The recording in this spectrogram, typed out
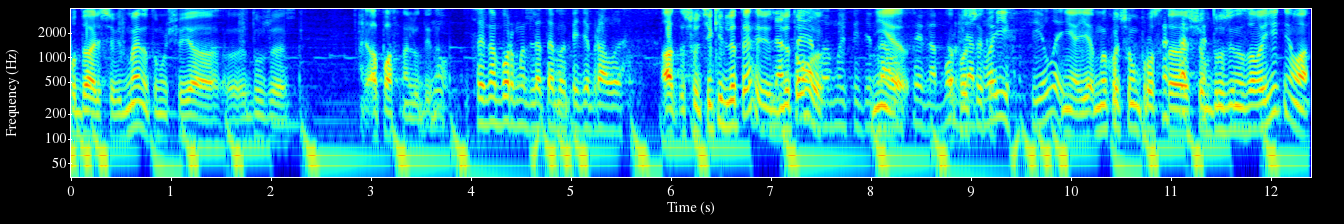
подальше від мене, тому що я е, дуже опасна людина. Ну, цей набор ми для тебе підібрали. а що, тільки для тебе? Для, того? тебе ми підібрали Ні, цей набор для твоїх цілей. Ні, я- ми хочемо просто, щоб дружина завагітніла,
